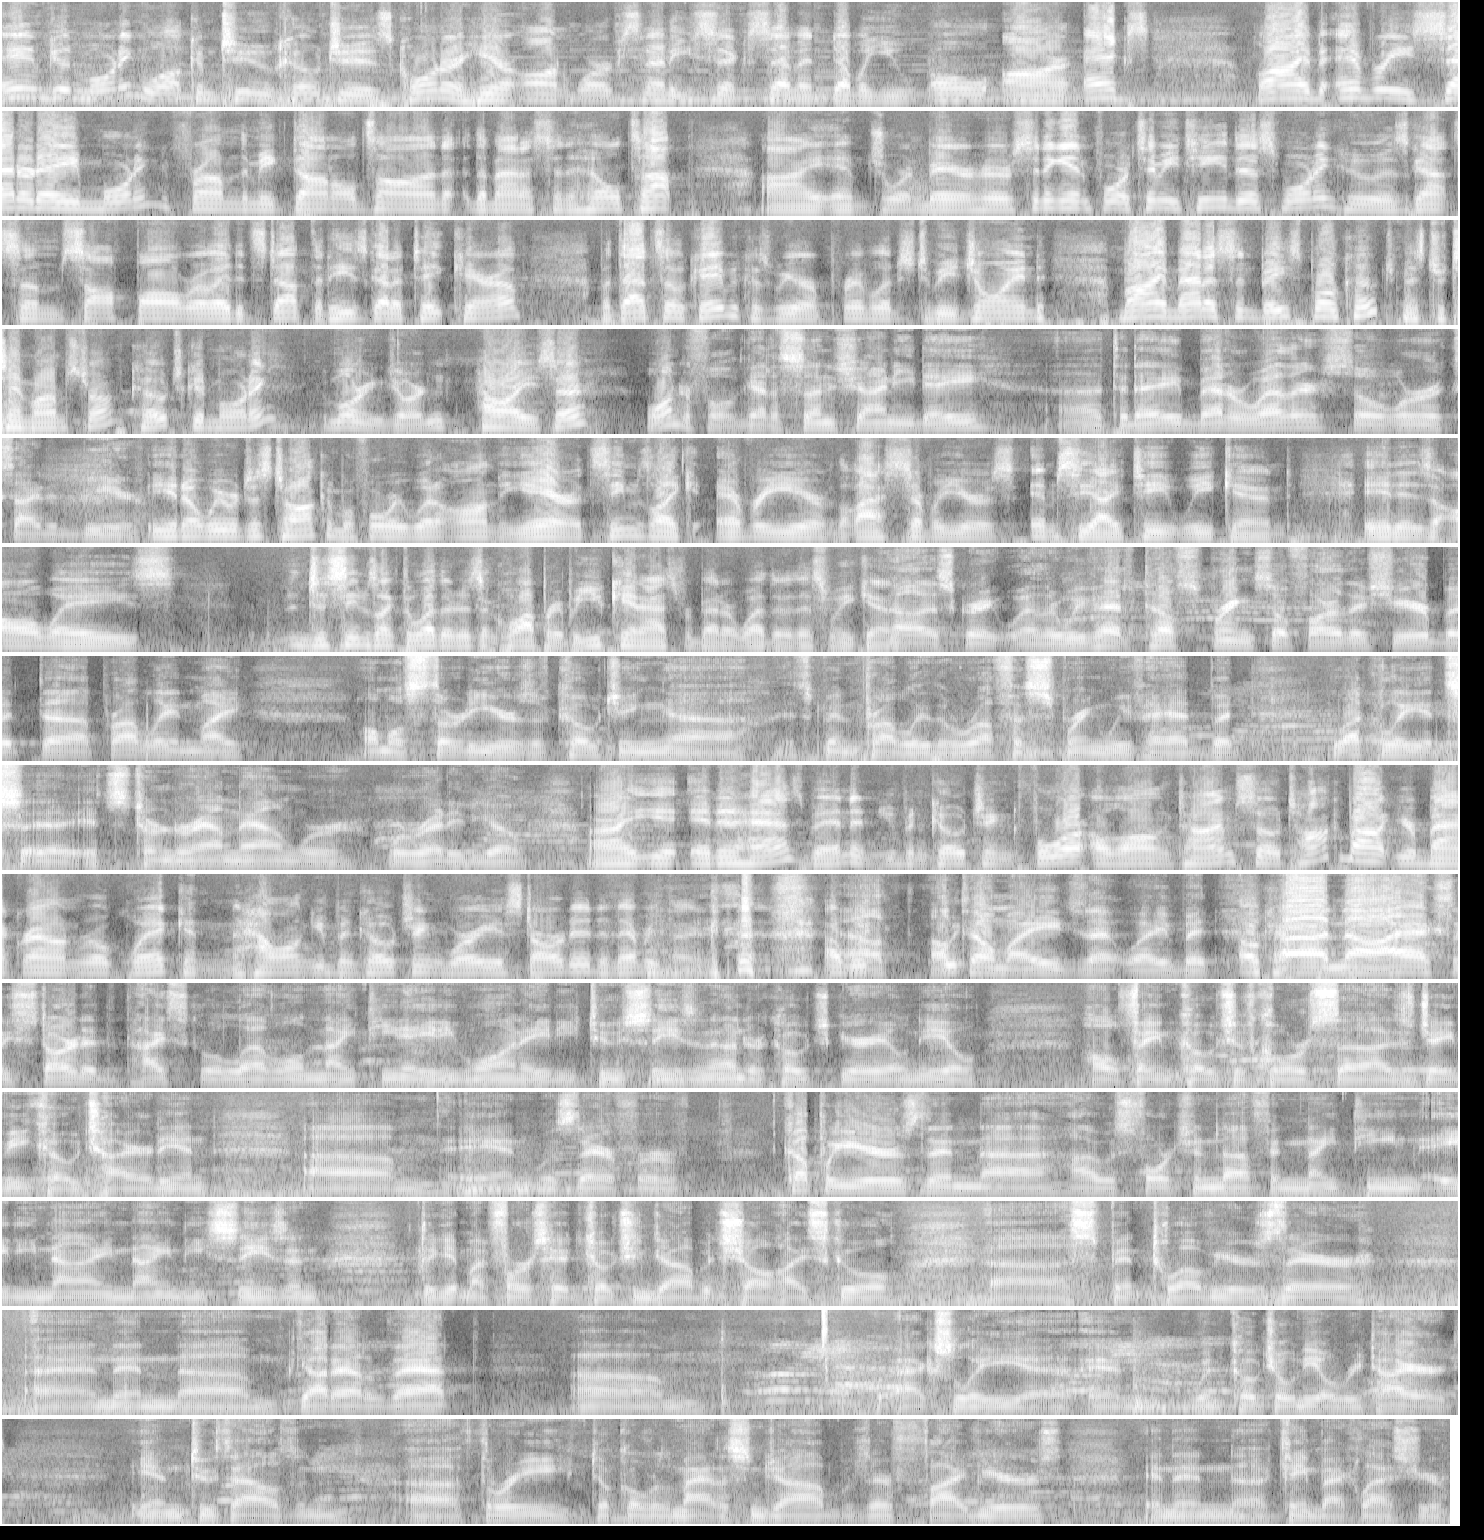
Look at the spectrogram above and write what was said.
And good morning. Welcome to Coach's Corner here on Works 96.7 WORX. Live every Saturday morning from the McDonald's on the Madison Hilltop. I am Jordan Bear here, sitting in for Timmy T this morning, who has got some softball related stuff that he's got to take care of. But that's okay because we are privileged to be joined by Madison baseball coach, Mr. Tim Armstrong. Coach, good morning. Good morning, Jordan. How are you, sir? Wonderful. Got a sunshiny day uh, today, better weather, so we're excited to be here. You know, we were just talking before we went on the air. It seems like every year of the last several years, MCIT weekend, it is always. Just seems like the weather doesn't cooperate, but you can't ask for better weather this weekend. No, it's great weather. We've had a tough spring so far this year, but uh, probably in my almost 30 years of coaching, uh, it's been probably the roughest spring we've had. But luckily, it's uh, it's turned around now, and we're we're ready to go. All right, and it has been, and you've been coaching for a long time. So talk about your background real quick and how long you've been coaching, where you started, and everything. I'll, I'll we, tell my age that way, but okay. Uh, no, I actually started at high school level in 1981-82 season under Coach Gary O'Neill. Hall of Fame coach, of course, uh, as JV coach hired in, um, and was there for a couple years. Then uh, I was fortunate enough in 1989-90 season to get my first head coaching job at Shawe High School. Uh, spent 12 years there, and then um, got out of that. Um, actually, uh, and when Coach O'Neill retired in 2000 uh, three, took over the Madison job, was there five years, and then uh, came back last year.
